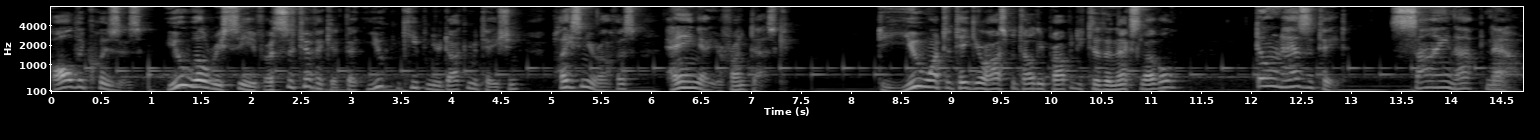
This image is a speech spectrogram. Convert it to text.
all the quizzes, you will receive a certificate that you can keep in your documentation, place in your office, hang at your front desk. Do you want to take your hospitality property to the next level? Don't hesitate. Sign up now.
